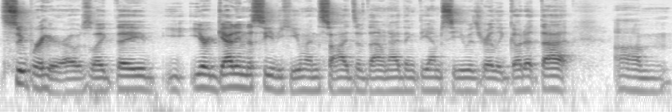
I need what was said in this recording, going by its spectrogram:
superheroes like they you're getting to see the human sides of them and I think the MCU is really good at that um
